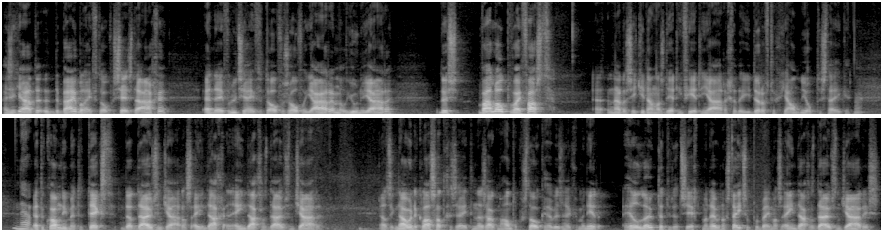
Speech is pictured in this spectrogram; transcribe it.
Hij zegt, ja, de, de Bijbel heeft het over zes dagen. En de evolutie heeft het over zoveel jaren, miljoenen jaren. Dus waar lopen wij vast? Eh, nou, dan zit je dan als 13, 14-jarige, je durft toch je hand niet op te steken. Ja. En toen kwam hij met de tekst dat duizend jaar als één dag en één dag als duizend jaren. En als ik nou in de klas had gezeten, dan zou ik mijn hand opgestoken hebben en zeggen, meneer, heel leuk dat u dat zegt, maar dan hebben we nog steeds een probleem. Als één dag als duizend jaar is,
